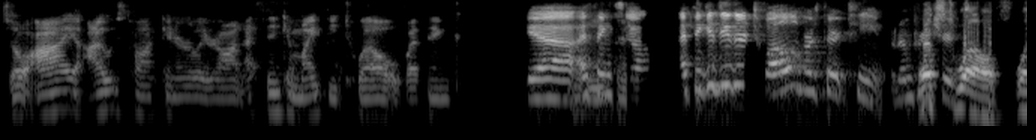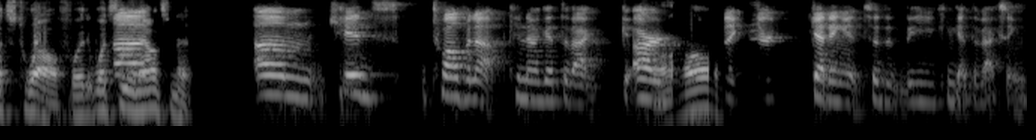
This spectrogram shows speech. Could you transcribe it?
So I I was talking earlier on. I think it might be twelve. I think. yeah, I What think so. I think it's either 12 or 13, but I'm pretty What's sure. 12? What's 12? What- What's the Uh, announcement? Um, kids 12 and up can now get the vac, or Oh, like they're getting it so that the, you can get the vaccine.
